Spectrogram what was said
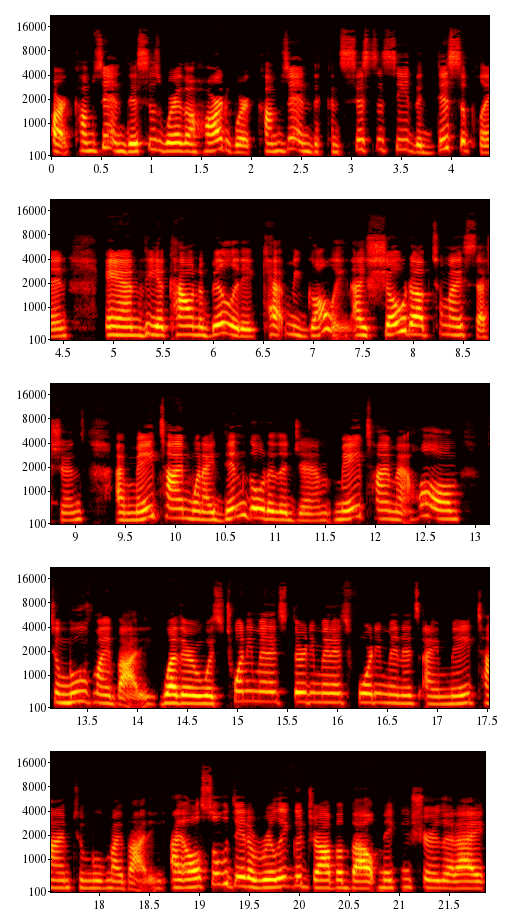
part comes in. This is where the hard work comes in. The consistency, the discipline, and the accountability kept me going. I showed up to my sessions. I made time when I didn't go to the gym, made time at home to move my body. Whether it was 20 minutes, 30 minutes, 40 minutes, I made time to move my body. I also did a really good job about making sure that I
